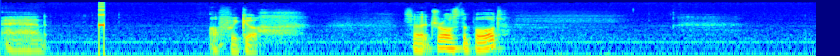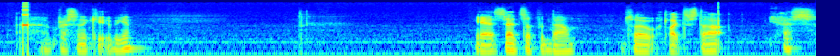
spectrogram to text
and off we go. So it draws the board. I'm pressing a key to begin. Yeah, Z's up and down. So I'd like to start. Yes.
